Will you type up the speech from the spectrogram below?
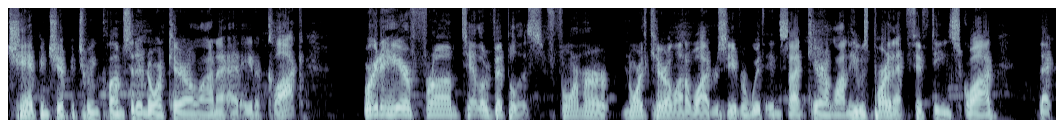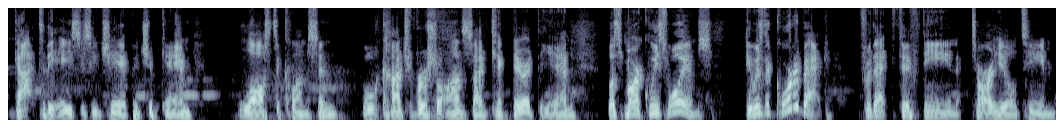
championship between Clemson and North Carolina at eight o'clock. We're going to hear from Taylor Vippolis, former North Carolina wide receiver with Inside Carolina. He was part of that 15 squad that got to the ACC championship game, lost to Clemson. A little controversial onside kick there at the end. Plus, Marquise Williams. He was the quarterback for that 15 Tar Heel team.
